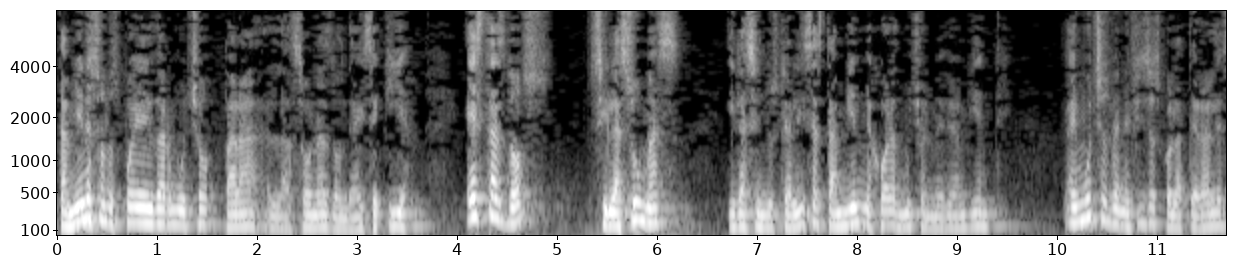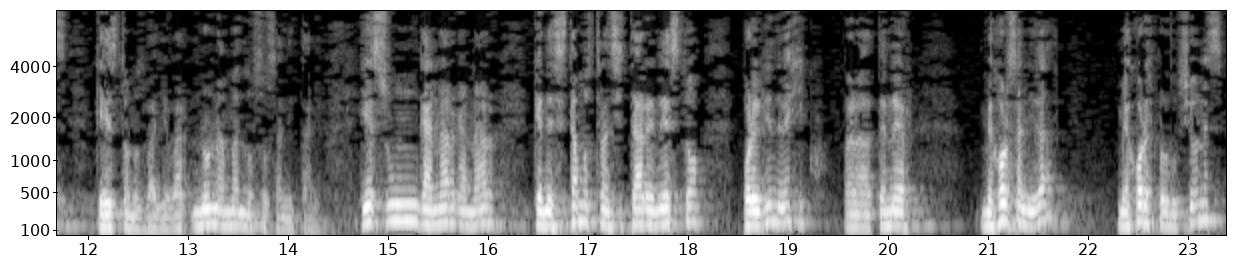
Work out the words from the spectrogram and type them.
También eso nos puede ayudar mucho para las zonas donde hay sequía. Estas dos, si las sumas y las industrializas, también mejoras mucho el medio ambiente. Hay muchos beneficios colaterales que esto nos va a llevar, no nada más lo sanitario. Y es un ganar-ganar que necesitamos transitar en esto por el bien de México, para tener mejor sanidad, mejores producciones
